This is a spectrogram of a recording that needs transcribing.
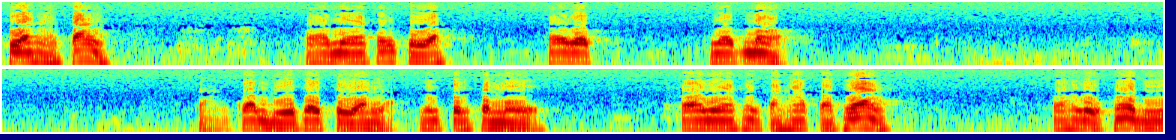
เสียให้ฟังพ่อแม่ทั้งตัวให้รบลบนอกสั่ง ความดีไปตัวเนี่ยมันเป็นเสน่ห์พอแม่เพิ่นกะฮักกะแพงพอลูกเขาดี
